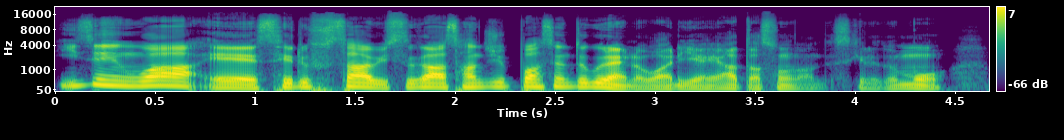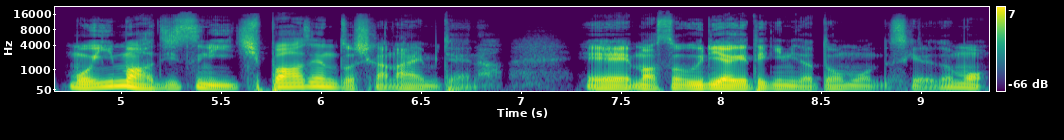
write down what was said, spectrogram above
以前は、えー、セルフサービスが30%ぐらいの割合あったそうなんですけれども、もう今は実に1%しかないみたいな、えー、まあその売上的にだと思うんですけれども、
